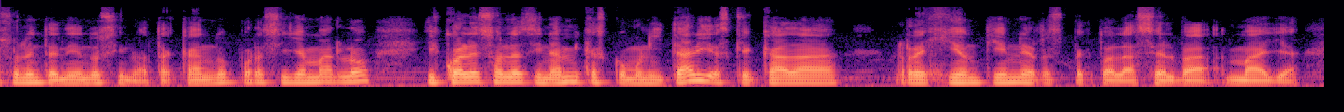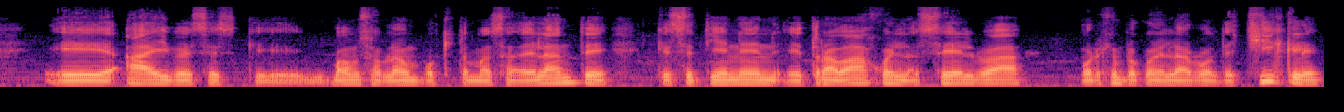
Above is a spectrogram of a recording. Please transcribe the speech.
solo entendiendo, sino atacando, por así llamarlo, y cuáles son las dinámicas comunitarias que cada región tiene respecto a la selva maya. hay veces que, vamos a hablar un poquito más adelante, que se tienen trabajo en la selva, por ejemplo, con el árbol de chicle.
